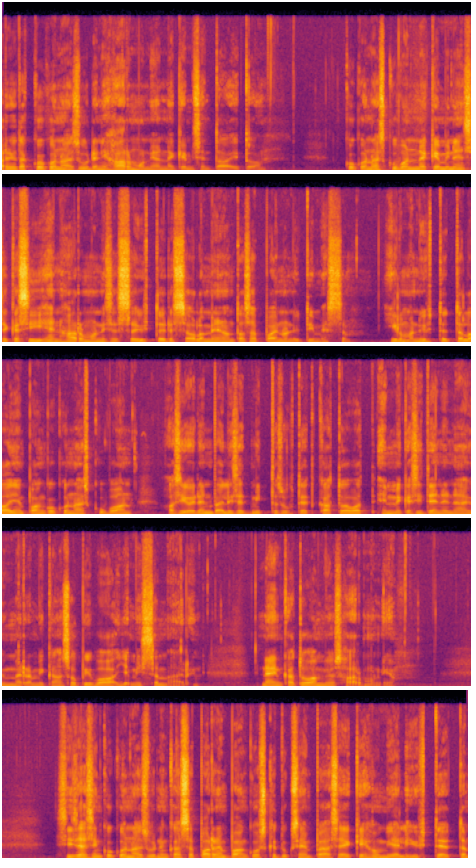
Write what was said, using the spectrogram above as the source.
Harjoita kokonaisuuden ja harmonian näkemisen taitoa. Kokonaiskuvan näkeminen sekä siihen harmonisessa yhteydessä oleminen on tasapainon ytimessä. Ilman yhteyttä laajempaan kokonaiskuvaan asioiden väliset mittasuhteet katoavat, emmekä siten enää ymmärrä mikä on sopivaa ja missä määrin. Näin katoaa myös harmonia. Sisäisen kokonaisuuden kanssa parempaan kosketukseen pääsee kehomieli-yhteyttä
